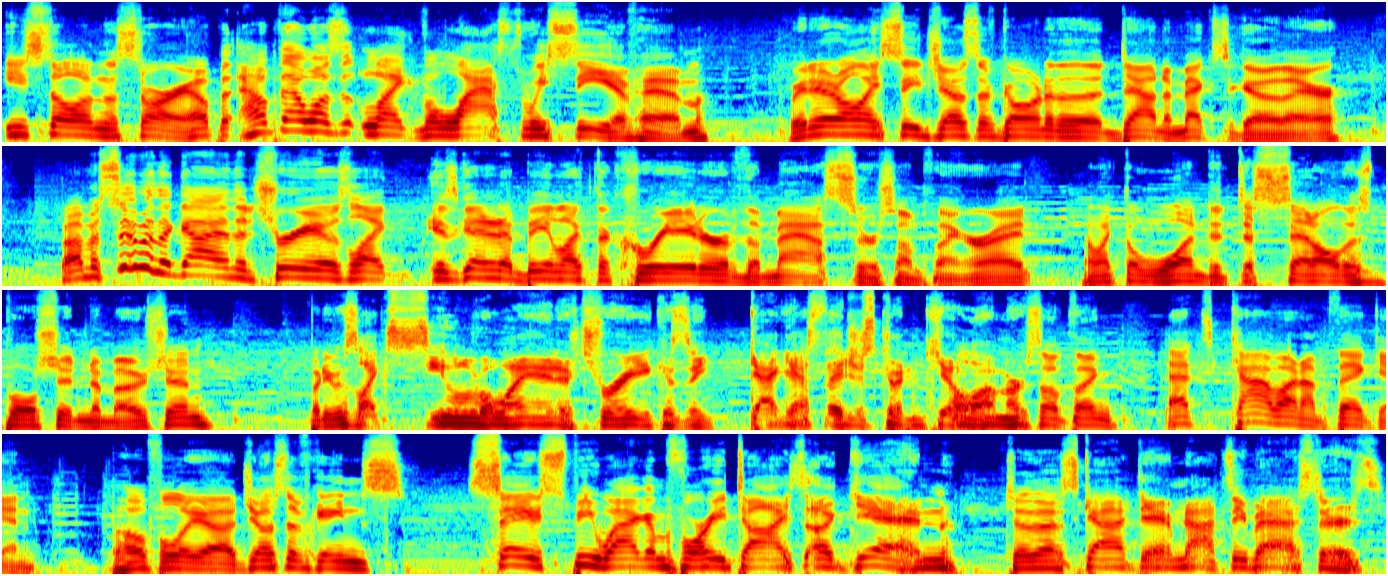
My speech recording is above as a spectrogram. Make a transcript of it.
he's still in the story. Hope, hope that wasn't like the last we see of him. We did only see Joseph going to the down to Mexico there. But I'm assuming the guy in the tree is like is gonna end up being like the creator of the masks or something, right? And like the one to, to set all this bullshit into motion. But he was like sealed away in a tree because he I guess they just couldn't kill him or something. That's kind of what I'm thinking. But hopefully uh, Joseph can s- save Speedwagon before he dies again to those goddamn Nazi bastards.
